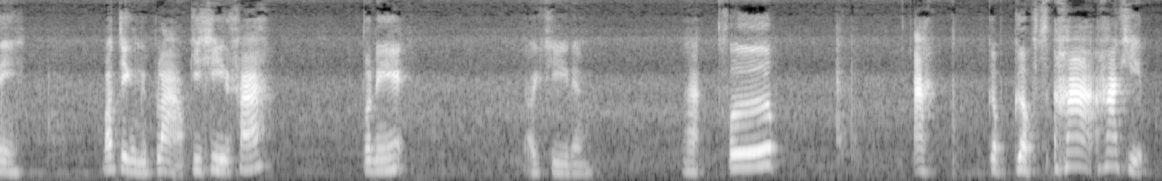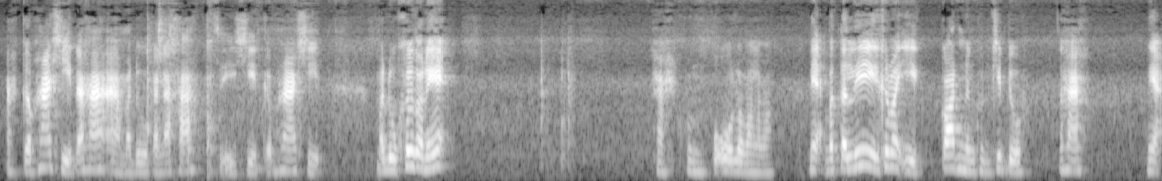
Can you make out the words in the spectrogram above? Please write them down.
นี่ ว่าจริงหรือเปล่ากี่ขีดคะตัวนี้เอาอีกทีหนึ่งนะฟืบอะเกือบเกือบห้าห้าขีด อะเกือบห้าขีดนะคะ อะมาดูกันนะคะสี่ขีดเกือบห้าขีด มาดูเครื่องตัวนี้ ค่ะ คุณโอ้ระวังระวังเนี่ยแบตเตอรี่ขึ้นมาอีกก้อนหนึ่งคุณคิดดูนะคะ เนี่ย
